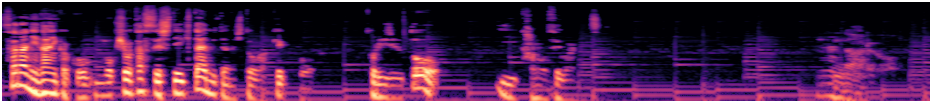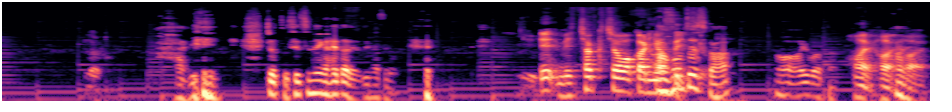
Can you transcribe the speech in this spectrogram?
さらに何かこう目標達成していきたいみたいな人が結構取り入れるといい可能性はあります。うんなるほはい。ちょっと説明が下手ですいません。ど。え、めちゃくちゃわかりやあ、すい本当ですか？ああ、よかった。はいはいは。はい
